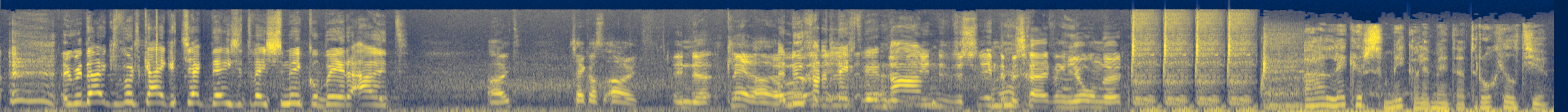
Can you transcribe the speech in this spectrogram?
Ik bedank je voor het kijken. Check deze twee smikkelberen uit. Uit. Check als uit. In de, Kleren uit. En nu gaat het licht weer in de, aan. in de, dus in de beschrijving hieronder. Ah, lekker smikkelen met dat rocheltje.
